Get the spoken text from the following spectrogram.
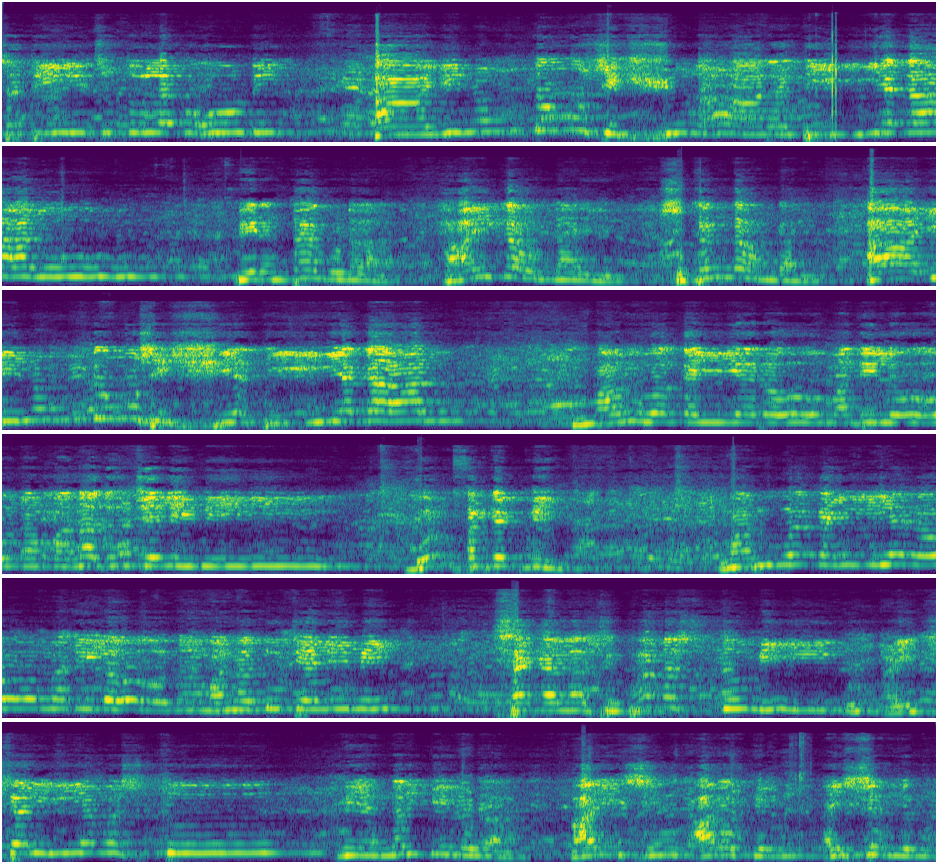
సతీసుతుల కూడి ఆయనుండు శిష్యులార తీయగాను. మీరంతా కూడా హాయిగా ఉండాలి సుఖంగా ఉండాలి. ఆయినుండుము శిష్య తీయగాను మరువకయ్యరో మదిలోన మనదు చెలిమి. డోంట్ ఫర్గెట్ మీ మరువకయ్యరో మదిలోన మనదు చెలిమి. సకల శుభమస్తు మీకు ఐశ్వర్యమస్తు. మీ అందరికీ కూడా ఆయుష్యం ఆరోగ్యం ఐశ్వర్యము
